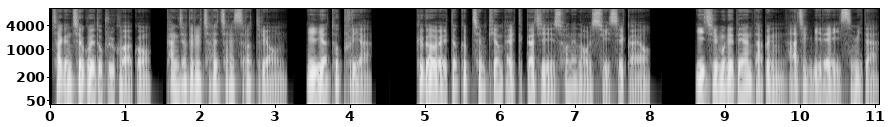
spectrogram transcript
작은 체구에도 불구하고 강자들을 차례차례 쓰러뜨려온 일리아 토프리아. 그가 웰터급 챔피언 벨트까지 손에 넣을 수 있을까요? 이 질문에 대한 답은 아직 미래에 있습니다.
